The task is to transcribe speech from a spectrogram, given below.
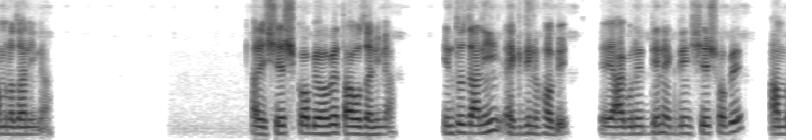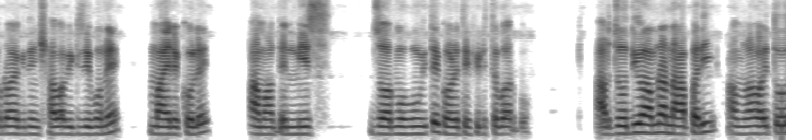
আমরা জানি না। আর শেষ কবে হবে তাও জানি না। কিন্তু জানি একদিন হবে। এই আগুনের দিন একদিন শেষ হবে। আমরাও একদিন স্বাভাবিক জীবনে মায়ের কোলে আমাদের নিজ জন্মভূমিতে ঘরেতে ফিরতে পারব আর যদিও আমরা না পারি আমরা হয়তো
